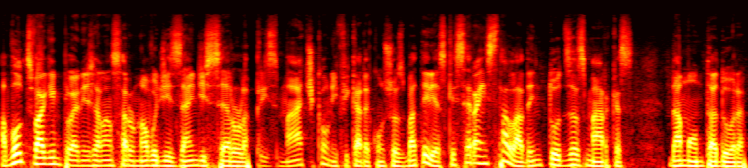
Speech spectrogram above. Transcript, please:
a Volkswagen planeja lançar um novo design de célula prismática unificada com suas baterias, que será instalada em todas as marcas da montadora.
